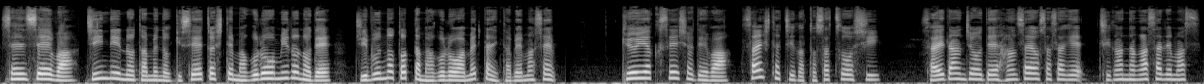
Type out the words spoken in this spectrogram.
先生は人類のための犠牲としてマグロを見るので、自分の取ったマグロは滅多に食べません。旧約聖書では、祭司たちが屠殺をし、祭壇上で反祭を捧げ、血が流されます。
